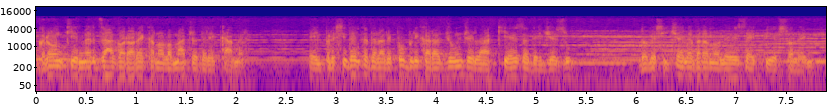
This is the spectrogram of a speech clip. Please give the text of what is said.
Gronchi e Merzagora recano l'omaggio delle Camere e il Presidente della Repubblica raggiunge la Chiesa del Gesù, dove si celebrano le esequie solenni.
